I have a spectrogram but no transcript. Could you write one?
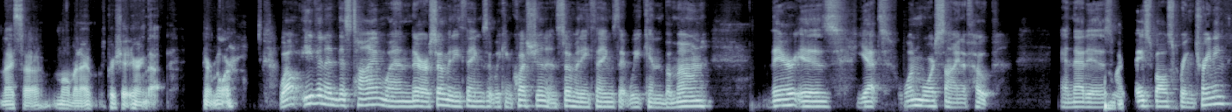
nice uh, moment. I appreciate hearing that, here, Miller. Well, even in this time when there are so many things that we can question and so many things that we can bemoan, there is yet one more sign of hope, and that is baseball spring training.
